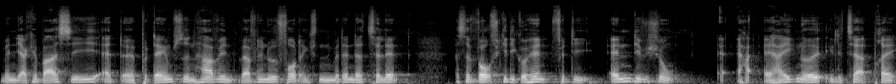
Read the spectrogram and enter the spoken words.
Men jeg kan bare sige, at øh, på damesiden har vi i hvert fald en udfordring sådan med den der talent. Altså, hvor skal de gå hen? Fordi anden division er, er ikke noget elitært præg,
